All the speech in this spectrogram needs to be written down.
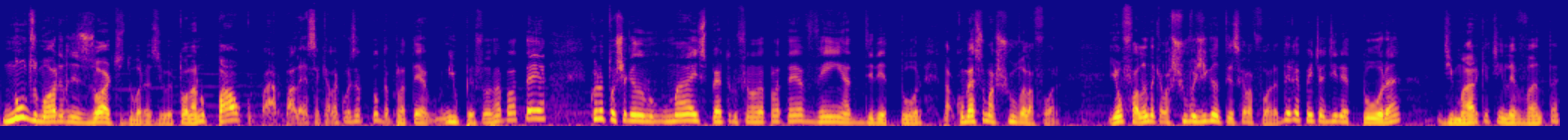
num dos maiores resorts do Brasil. Eu estou lá no palco, pá, palestra, aquela coisa toda, a plateia, mil pessoas na plateia. Quando eu estou chegando mais perto do final da plateia, vem a diretora. Não, começa uma chuva lá fora. E eu falando aquela chuva gigantesca lá fora. De repente, a diretora de marketing levanta,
